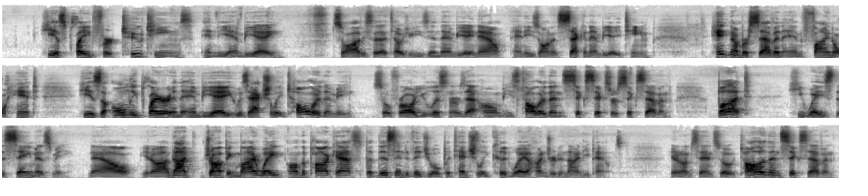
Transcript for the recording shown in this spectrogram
he has played for two teams in the NBA. So obviously that tells you he's in the NBA now and he's on his second NBA team. Hint number seven and final hint, he is the only player in the NBA who is actually taller than me. So for all you listeners at home, he's taller than six six or six seven, but he weighs the same as me. Now, you know, I'm not dropping my weight on the podcast, but this individual potentially could weigh 190 pounds. You know what I'm saying? So taller than six seven,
